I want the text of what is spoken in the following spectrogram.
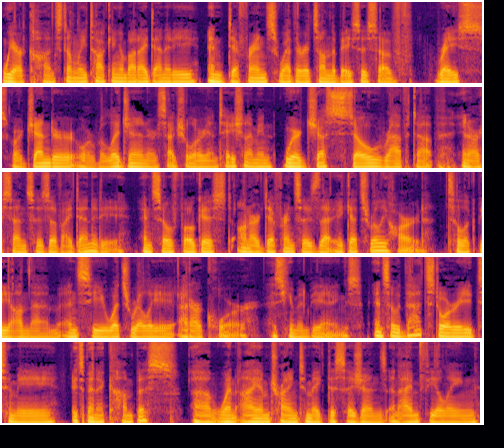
we are constantly talking about identity and difference, whether it's on the basis of race or gender or religion or sexual orientation. I mean, we're just so wrapped up in our senses of identity and so focused on our differences that it gets really hard to look beyond them and see what's really at our core as human beings. And so that story to me, it's been a compass um, when I am trying to make decisions and I'm feeling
